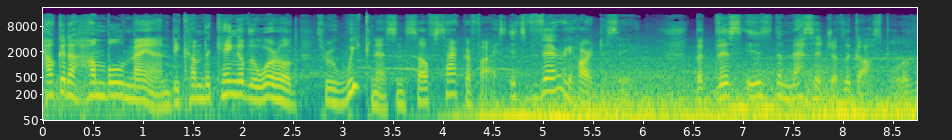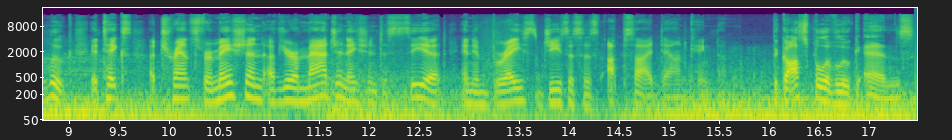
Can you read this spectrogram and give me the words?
How could a humble man become the king of the world through weakness and self sacrifice? It's very hard to see. But this is the message of the Gospel of Luke. It takes a transformation of your imagination to see it and embrace Jesus' upside down kingdom. The Gospel of Luke ends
